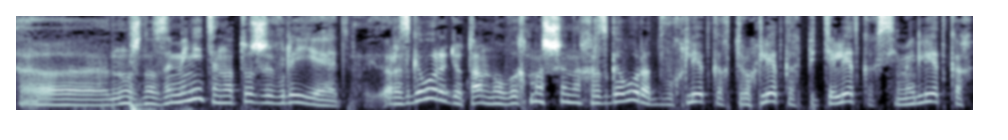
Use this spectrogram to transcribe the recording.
э, нужно заменить, она тоже влияет. Разговор идет о новых машинах, разговор о двухлетках, трехлетках, пятилетках, семилетках.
